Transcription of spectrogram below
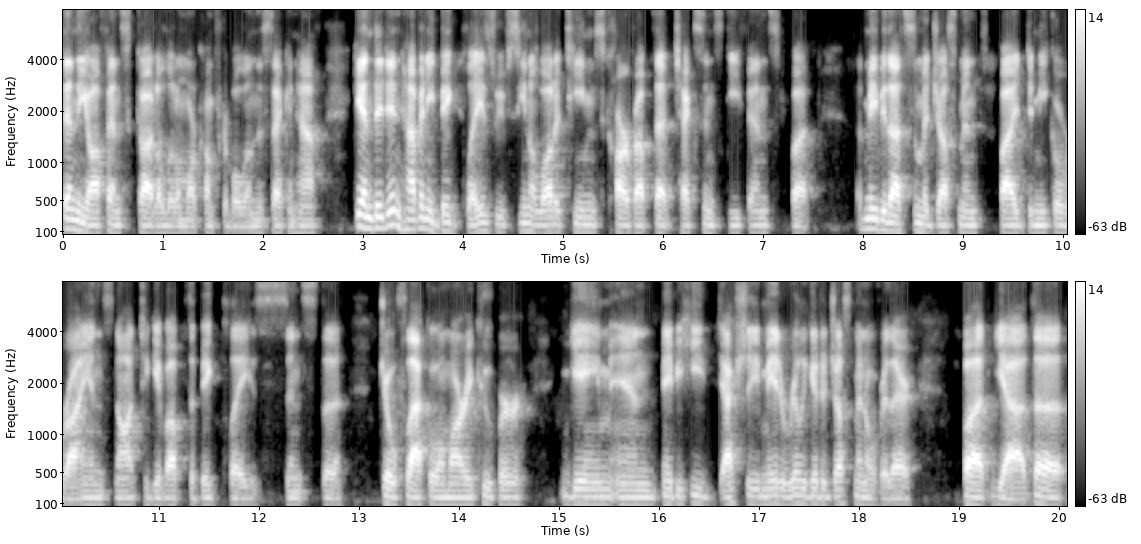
then the offense got a little more comfortable in the second half. Again, they didn't have any big plays. We've seen a lot of teams carve up that Texans defense, but maybe that's some adjustment by DeMeco Ryans not to give up the big plays since the Joe Flacco, Amari Cooper game, and maybe he actually made a really good adjustment over there. But yeah, the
